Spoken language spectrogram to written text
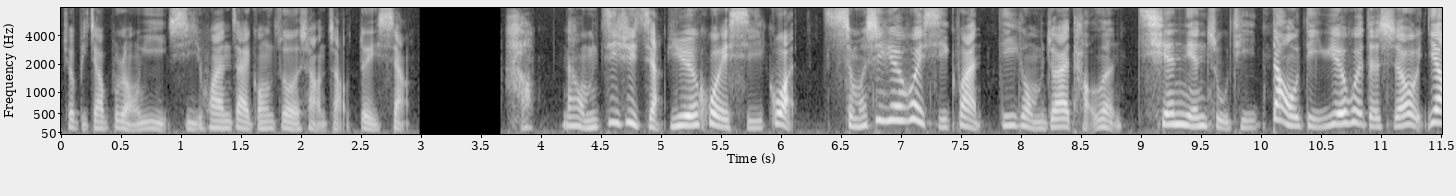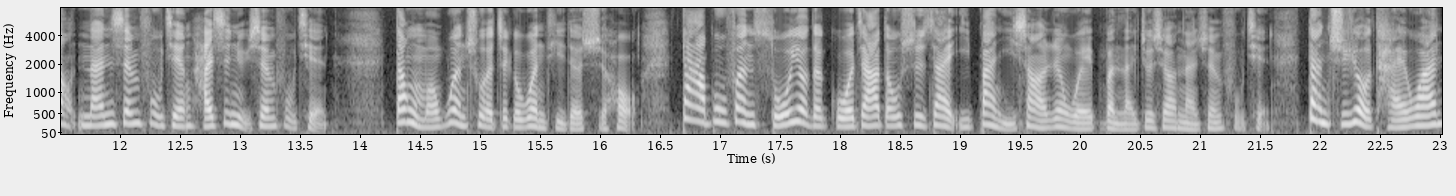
就比较不容易喜欢在工作上找对象。好，那我们继续讲约会习惯。什么是约会习惯？第一个，我们就在讨论千年主题：到底约会的时候要男生付钱还是女生付钱？当我们问出了这个问题的时候，大部分所有的国家都是在一半以上认为本来就是要男生付钱，但只有台湾，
